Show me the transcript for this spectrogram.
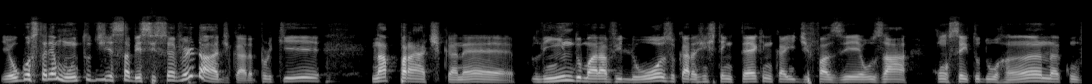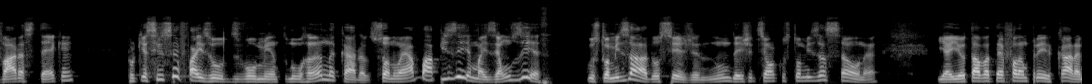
eu gostaria muito de saber se isso é verdade, cara, porque na prática, né, lindo, maravilhoso, cara, a gente tem técnica aí de fazer, usar conceito do HANA com várias técnicas, porque se você faz o desenvolvimento no HANA, cara, só não é a BAP Z, mas é um Z customizado, ou seja, não deixa de ser uma customização, né? E aí eu estava até falando para ele, cara,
